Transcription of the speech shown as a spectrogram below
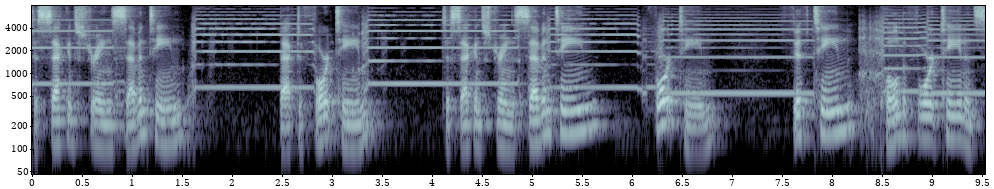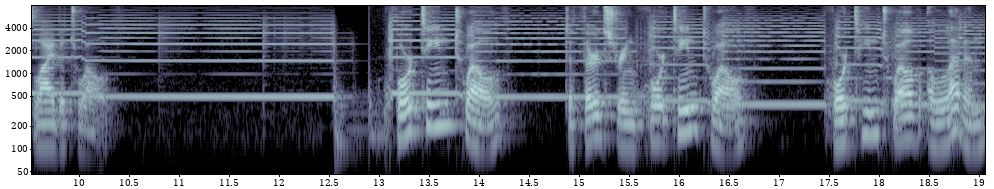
to second string 17, back to 14, to second string 17, 14, 15, pull to 14 and slide to 12. 14, 12 to third string 14, 12, 14, 12, 11,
